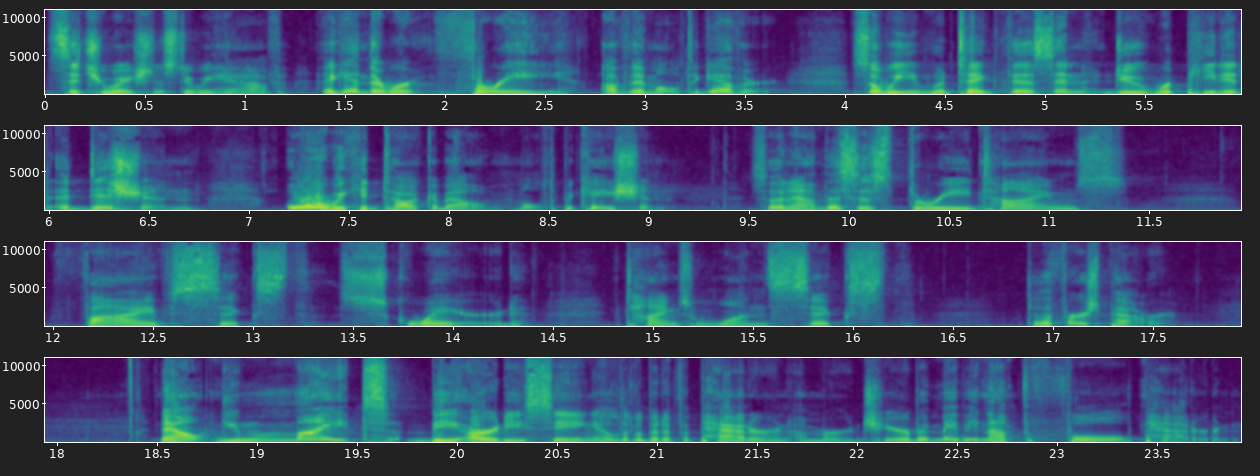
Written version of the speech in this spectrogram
situations do we have? Again, there were three of them altogether. So we would take this and do repeated addition, or we could talk about multiplication. So now this is 3 times 5 sixths squared times 1 sixth to the first power. Now, you might be already seeing a little bit of a pattern emerge here, but maybe not the full pattern.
